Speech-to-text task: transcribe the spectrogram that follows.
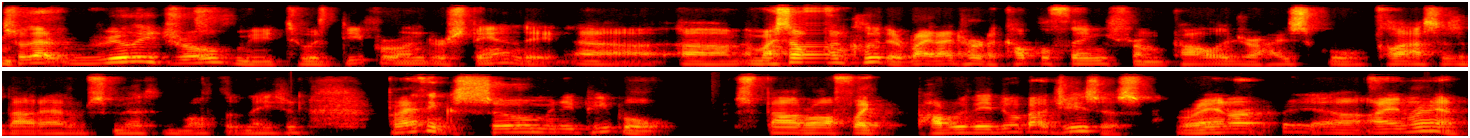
So that really drove me to a deeper understanding, uh, um, and myself included. Right, I'd heard a couple things from college or high school classes about Adam Smith and Wealth of Nations, but I think so many people spout off like probably they do about Jesus, Ran uh, Ayn Rand,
